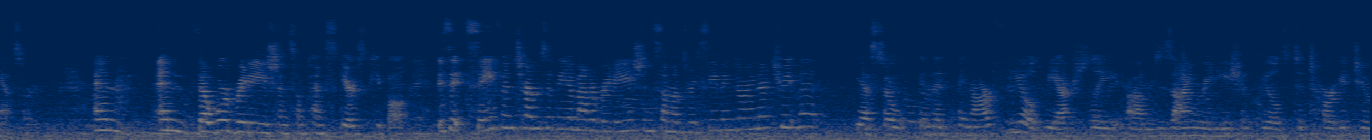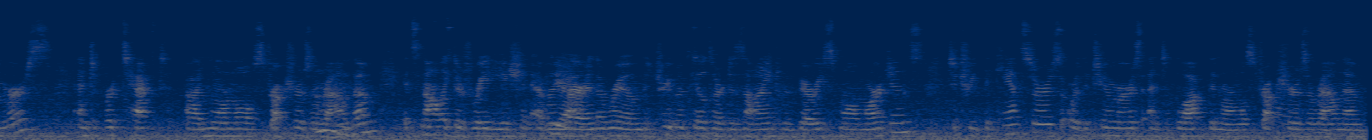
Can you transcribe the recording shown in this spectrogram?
cancer. And and the word radiation sometimes scares people. Is it safe in terms of the amount of radiation someone's receiving during their treatment? Yes, so in the in our field, we actually um, design radiation fields to target tumors and to protect uh, normal structures around Mhm. them. It's not like there's radiation everywhere Yeah. in the room. The treatment fields are designed with very small margins to treat the cancers or the tumors and to block the normal structures around them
